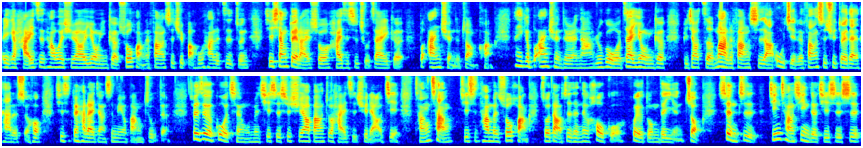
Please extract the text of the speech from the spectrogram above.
一个孩子，他会需要用一个说谎的方式去保护他的自尊。其实相对来说，孩子是处在一个不安全的状况。那一个不安全的人啊，如果我再用一个比较责骂的方式啊、误解的方式去对待他的时候，其实对他来讲是没有帮助的。所以这个过程，我们其实是需要帮助孩子去了解，常常其实他们说谎所导致的那个后果会有多么的严重，甚至。经常性的其实是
